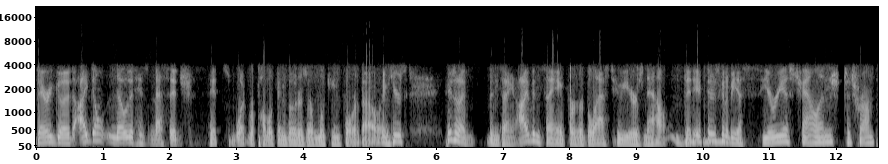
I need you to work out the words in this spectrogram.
very good. I don't know that his message fits what Republican voters are looking for, though. And here's here's what I've been saying. I've been saying for the last two years now that if there's going to be a serious challenge to Trump,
